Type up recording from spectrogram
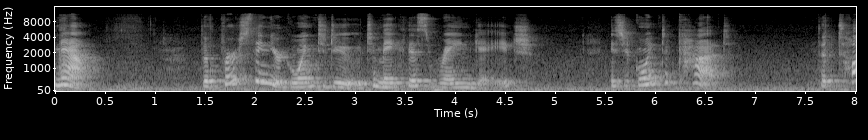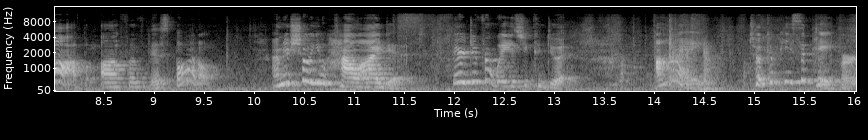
Now, the first thing you're going to do to make this rain gauge is you're going to cut the top off of this bottle. I'm going to show you how I did it. There are different ways you can do it. I took a piece of paper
